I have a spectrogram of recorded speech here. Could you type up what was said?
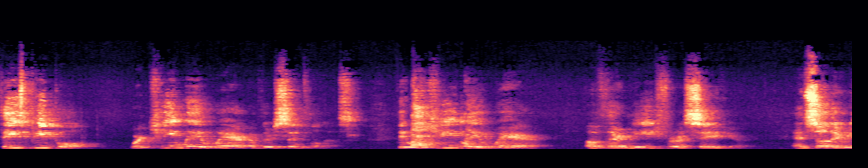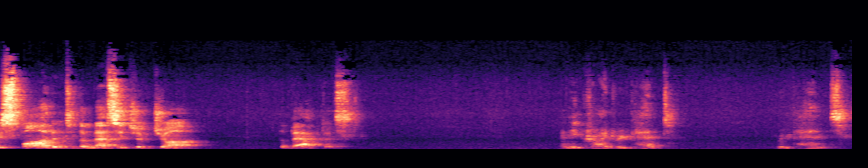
these people were keenly aware of their sinfulness. They were keenly aware of their need for a Savior. And so they responded to the message of John the Baptist. And he cried, Repent, repent.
